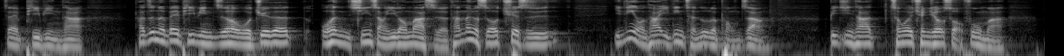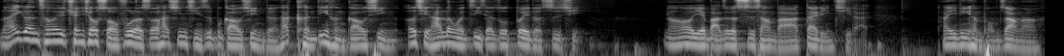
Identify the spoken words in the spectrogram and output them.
在批评他。他真的被批评之后，我觉得我很欣赏伊隆马斯的。他那个时候确实一定有他一定程度的膨胀，毕竟他成为全球首富嘛。哪一个人成为全球首富的时候，他心情是不高兴的？他肯定很高兴，而且他认为自己在做对的事情，然后也把这个市场把它带领起来。他一定很膨胀啊！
